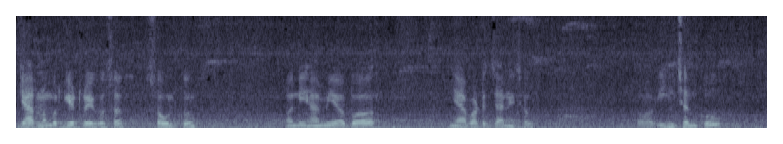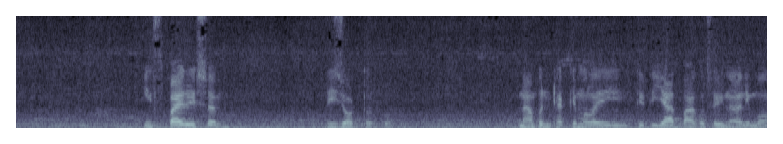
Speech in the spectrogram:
एघार नम्बर गेट रहेको छ सौलको। अनि हामी अब यहाँबाट जानेछौँ। इन्चनको इन्सपाइरेसन रिजोर्टतर्फ नाम पनि ठ्याक्कै मलाई त्यति याद भएको छैन अनि म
